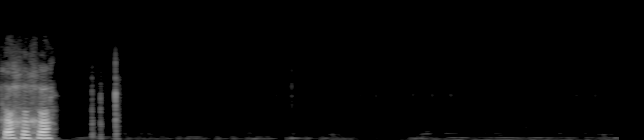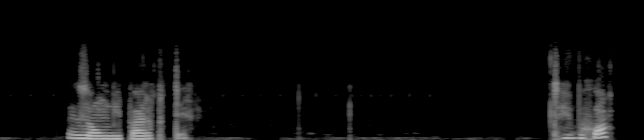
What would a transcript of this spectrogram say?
Ha, ha, ha. Zombie parpty. Coś?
